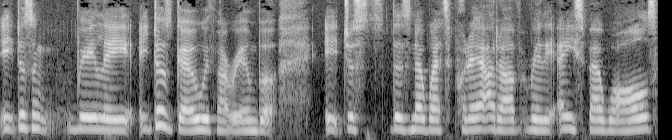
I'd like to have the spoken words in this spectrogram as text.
it doesn't really, it does go with my room, but it just there's nowhere to put it. I don't have really any spare walls.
